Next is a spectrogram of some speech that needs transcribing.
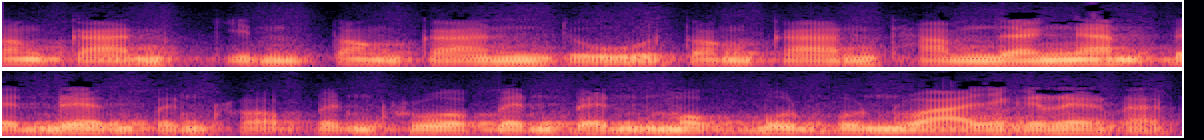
ต้องการกินต้องการอยู่ต้องการทำอย่างนั้นเป็นเรื่องเป็นครอบเป็นครัวเป็นเป็นหมกบุญบุญวายอย่างเรื่องนั้น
